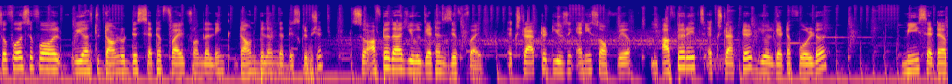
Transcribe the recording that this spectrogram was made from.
So first of all, we have to download this setup file from the link down below in the description. So after that, you will get a zip file. Extract it using any software. After it's extracted, you will get a folder. Mi setup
